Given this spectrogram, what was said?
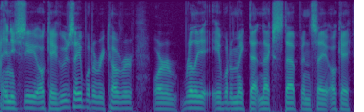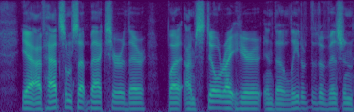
And you see, okay, who's able to recover or really able to make that next step and say, okay, yeah, I've had some setbacks here or there, but I'm still right here in the lead of the division.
